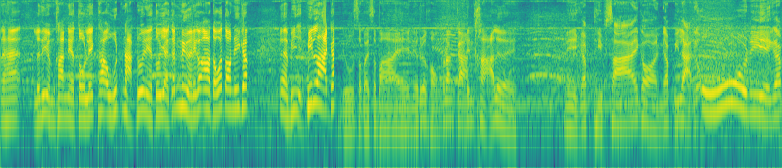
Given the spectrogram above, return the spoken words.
นะฮะและที่สำคัญเนี่ยตัวเล็กถ้าอาวุธหนักด้วยเนี่ยตัวใหญ่ก็เหนื่อยนะครับอ้าวแต่ว่าตอนนี้ครับเอ่อมีมิลาดครับดูสบายๆในเรื่องของร่างกายเป็นขาเลย นี่ครับถีบซ้ายก่อนครับมิลาดก็โอ้นี่ครับ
